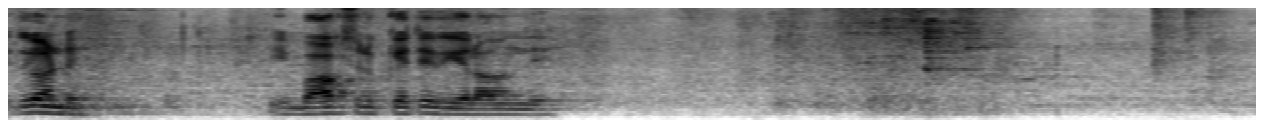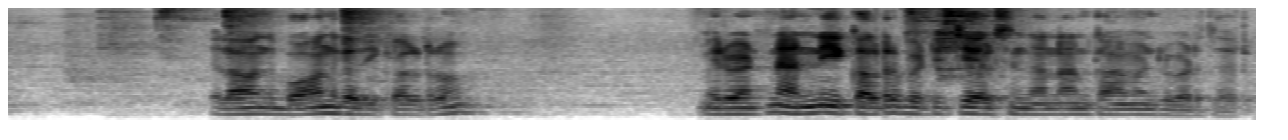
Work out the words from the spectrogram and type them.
ఇదిగోండి ఈ బాక్స్ లుక్ అయితే ఇది ఇలా ఉంది? ఎలా ఉంది? బాగుంది కదా ఈ కలరు. మీరు వెంటనే అన్ని ఈ కలర్ పెట్టించేయాల్సింది అన్నాను కామెంట్లు పెడతారు.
